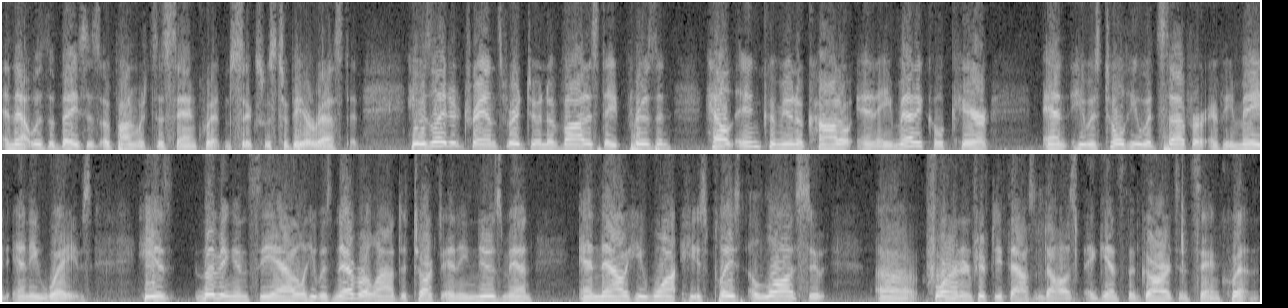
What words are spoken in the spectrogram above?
and that was the basis upon which the San Quentin Six was to be arrested. He was later transferred to a Nevada state prison, held incommunicado in a medical care, and he was told he would suffer if he made any waves. He is living in Seattle. He was never allowed to talk to any newsman, and now he want, he's placed a lawsuit, uh, $450,000 against the guards in San Quentin.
